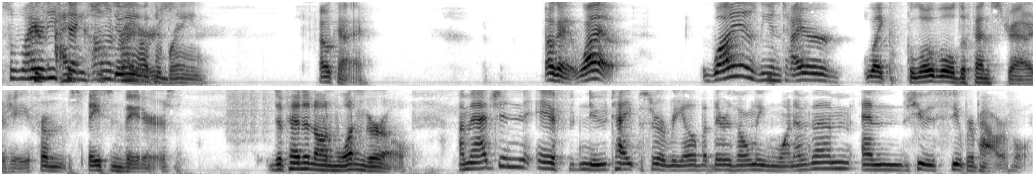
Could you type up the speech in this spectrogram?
So why are these guys just doing it with her brain. Okay. Okay, why why is the entire like global defense strategy from Space Invaders dependent on one girl? Imagine if new types were real, but there was only one of them, and she was super powerful.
